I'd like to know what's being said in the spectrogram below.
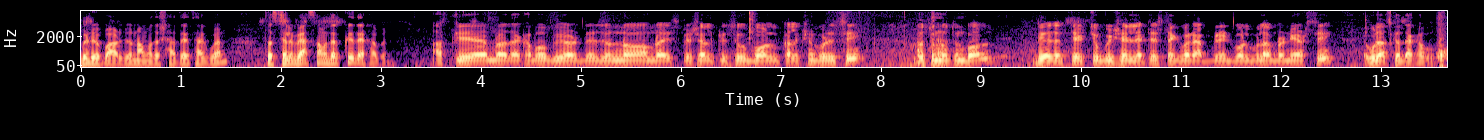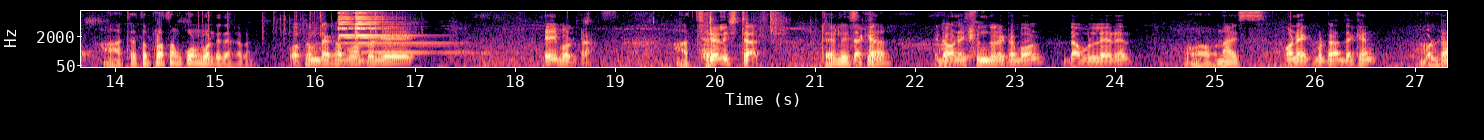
ভিডিও পাওয়ার জন্য আমাদের সাথে থাকবেন। তো সেলিম আজকে আমাদের কী দেখাবেন? আজকে আমরা দেখাবো বিয়ারদের জন্য আমরা স্পেশাল কিছু বল কালেকশন করেছি। নতুন নতুন বল। দুই হাজার তেইশ চব্বিশের লেটেস্ট একবার আপগ্রেড বলগুলো আমরা নিয়ে আসছি। এগুলো আজকে দেখাবো। আচ্ছা তো প্রথম কোন বলটি দেখাবেন? প্রথম দেখাবো আপনাকে এই বলটা। আচ্ছা। টেল স্টার দেখেন টেলিস্টার এটা অনেক সুন্দর একটা বল ডাবল লেয়ারের ও নাইস অনেক মোটা দেখেন। বলটা?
